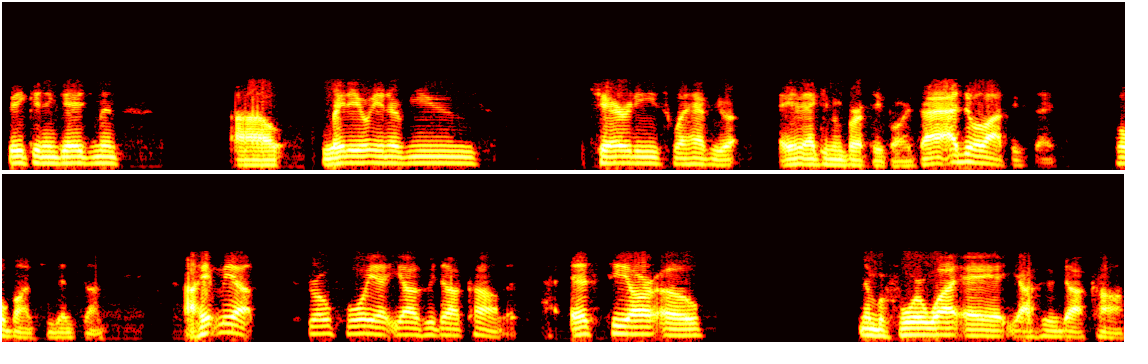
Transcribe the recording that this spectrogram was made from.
speaking engagements, uh, radio interviews, charities, what have you. I give them birthday parties. I, I, do a lot these days, whole bunch, and then some. Uh, hit me up, stro4ya at yahoo.com. That's S T R O number four Y A at yahoo.com.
